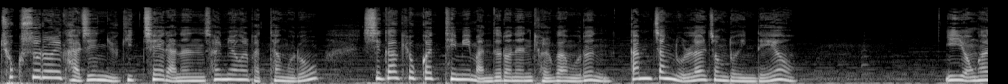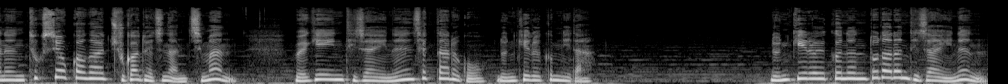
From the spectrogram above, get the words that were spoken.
촉수를 가진 유기체라는 설명을 바탕으로 시각 효과팀이 만들어낸 결과물은 깜짝 놀랄 정도인데요. 이 영화는 특수효과가 주가 되진 않지만 외계인 디자인은 색다르고 눈길을 끕니다. 눈길을 끄는 또 다른 디자인은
